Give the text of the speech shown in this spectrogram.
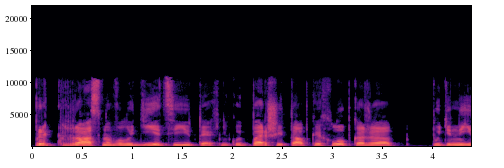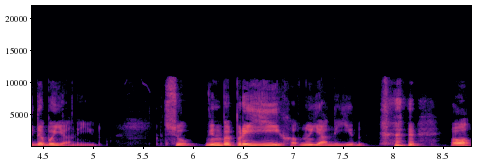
прекрасно володіє цією технікою. Перший тапки хлоп каже, Путін не їде, бо я не їду. Все, він би приїхав, ну я не їду. О,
